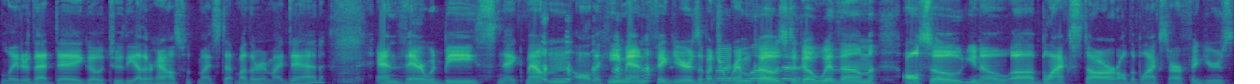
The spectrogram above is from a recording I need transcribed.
later that day go to the other house with my stepmother and my dad, and there would be Snake Mountain, all the He-Man figures, a bunch of I love Remcos to go with them. Also, you know, uh, Black Star, all the Black Star figures,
